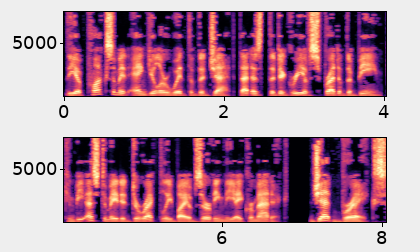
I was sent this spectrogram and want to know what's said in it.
The approximate angular width of the jet that is, the degree of spread of the beam can be estimated directly by observing the achromatic jet breaks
